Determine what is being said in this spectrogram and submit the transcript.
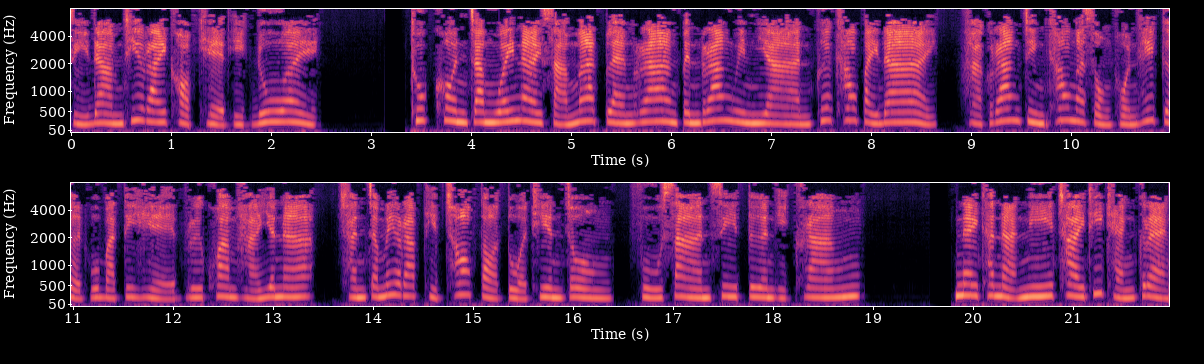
สีดำที่ไร้ขอบเขตอีกด้วย ทุกคนจำไว้นายสามารถแปลงร่างเป็นร่างวิญญาณเพื่อเข้าไปได้ หากร่างจริงเข้ามาส่งผลให้เกิดอุบัติเหตุหรือความหายนะ ฉันจะไม่รับผิดชอบต่อตัวเทียนจง ฝูซานซีเตือนอีกครั้ง ในขณะนี้ชายที่แข็งแกร่ง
